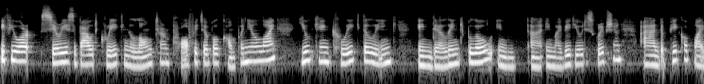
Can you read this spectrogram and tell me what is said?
If you are serious about creating a long-term profitable company online, you can click the link in the link below in uh, in my video description and pick up my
